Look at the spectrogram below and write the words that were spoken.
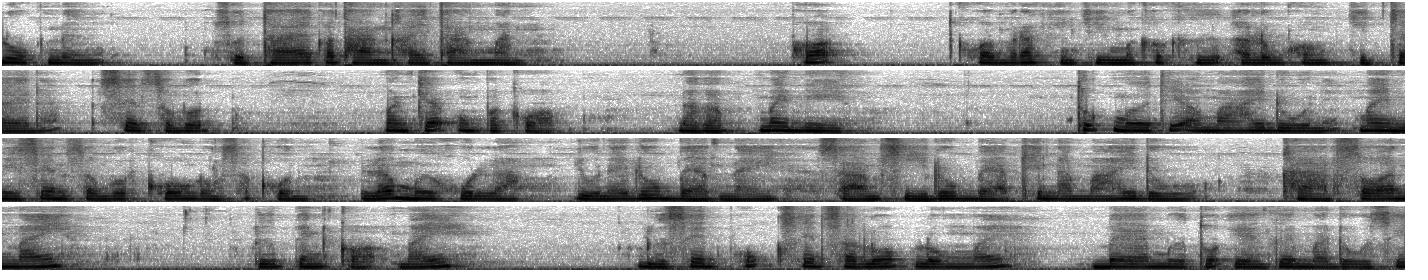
ลูกหนึ่ง สุดท้ายก็ทางใครทางมัน เพราะความรักจริง ๆ มันก็คืออารมณ์ของจิตใจนะเส้นสมรสมันแค่องค์ประกอบนะครับ ไม่มี ทุกมือที่เอามาให้ดูเนี่ยไม่มีเส้นสมรสโค้งลงสักคน แล้วมือคุณหล่ะอยู่ในรูปแบบไหนสามสี่รูปแบบที่นำมาให้ดู ขาดซ้อนไหม หรือเป็นเกาะไหม หรือเส้นพกเส้นสลบลงไหม แบมือตัวเองขึ้นมาดูสิ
